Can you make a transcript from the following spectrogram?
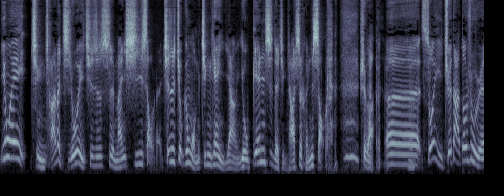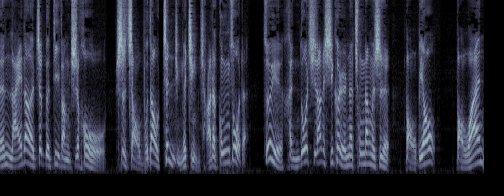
因为警察的职位其实是蛮稀少的，其实就跟我们今天一样，有编制的警察是很少的，是吧？呃，所以绝大多数人来到这个地方之后。是找不到正经的警察的工作的，所以很多其他的锡克人呢，充当的是保镖、保安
